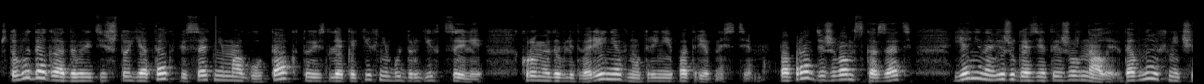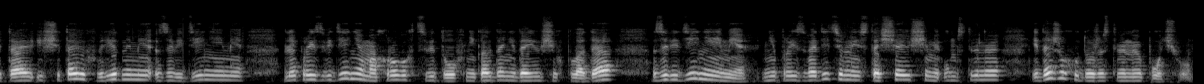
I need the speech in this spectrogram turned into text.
что вы догадываетесь, что я так писать не могу, так, то есть для каких-нибудь других целей, кроме удовлетворения внутренней потребности. По правде же вам сказать, я ненавижу газеты и журналы, давно их не читаю и считаю их вредными заведениями для произведения махровых цветов, никогда не дающих плода, заведениями, непроизводительно истощающими умственную и даже художественную почву.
